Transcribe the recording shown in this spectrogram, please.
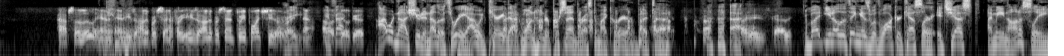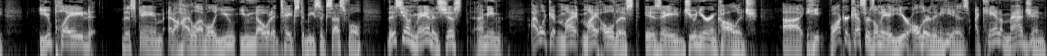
Absolutely, and, and he's 100 percent free. He's 100 percent three point shooter right now. Oh, In fact, feel good. I would not shoot another three. I would carry that 100 percent the rest of my career. But uh, I Scotty. but you know the thing is with Walker Kessler, it's just I mean honestly, you played this game at a high level. You you know what it takes to be successful. This young man is just I mean I look at my my oldest is a junior in college. Uh, he Walker Kessler is only a year older than he is. I can't imagine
